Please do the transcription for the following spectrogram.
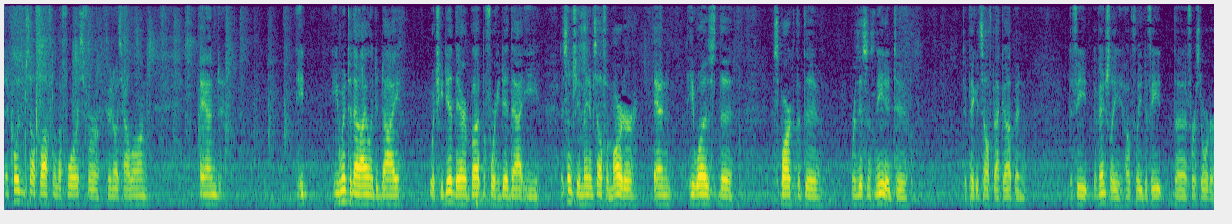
had closed himself off from the Force for who knows how long, and he he went to that island to die, which he did there. But before he did that, he essentially made himself a martyr, and he was the spark that the resistance needed to to pick itself back up and defeat eventually hopefully defeat the first order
